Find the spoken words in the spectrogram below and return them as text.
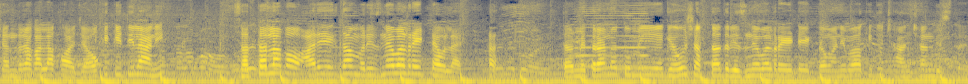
चंद्रकला खाजा ओके कितीला आणि? सत्तरला पाव अरे एकदम रिझनेबल रेट ठेवलाय. तर मित्रांनो तुम्ही घेऊ शकतात रिझनेबल रेट एकदम. आणि बघा किती छान छान दिसतंय.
